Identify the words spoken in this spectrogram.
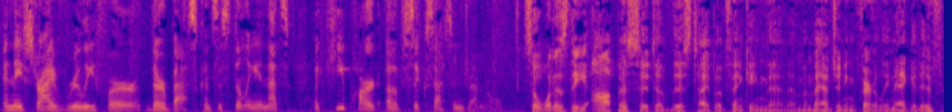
and they strive really for their best consistently. And that's a key part of success in general. So, what is the opposite of this type of thinking then? I'm imagining fairly negative.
